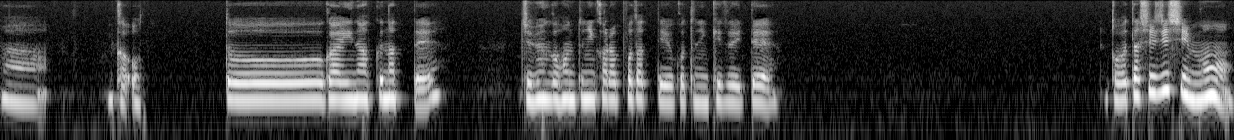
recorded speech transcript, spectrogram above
まあなんか夫がいなくなって自分が本当に空っぽだっていうことに気づいてなんか私自身も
